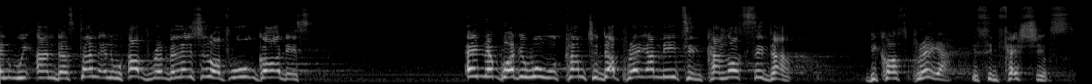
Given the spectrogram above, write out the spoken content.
and we understand and we have revelation of who God is. Anybody who will come to that prayer meeting cannot sit down. Because prayer is infectious.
